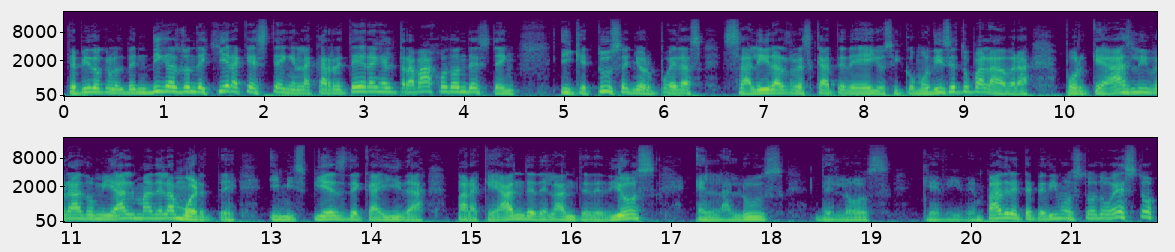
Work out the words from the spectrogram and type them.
Te pido que los bendigas donde quiera que estén, en la carretera, en el trabajo, donde estén y que tú, Señor, puedas salir al rescate de ellos. Y como dice tu palabra, porque has librado mi alma de la muerte y mis pies de caída, para que ande delante de Dios en la luz de los que viven. Padre, te pedimos todo esto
